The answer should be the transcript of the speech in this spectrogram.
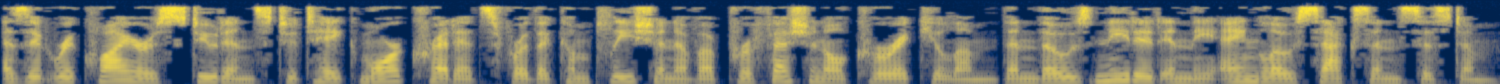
as it requires students to take more credits for the completion of a professional curriculum than those needed in the Anglo-Saxon system.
